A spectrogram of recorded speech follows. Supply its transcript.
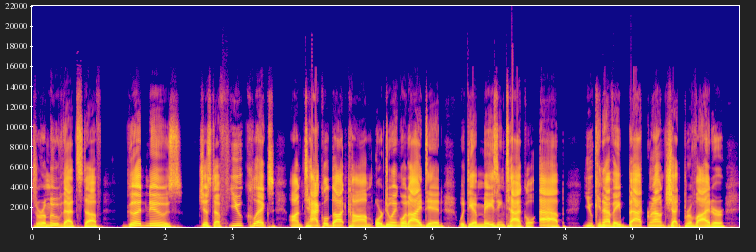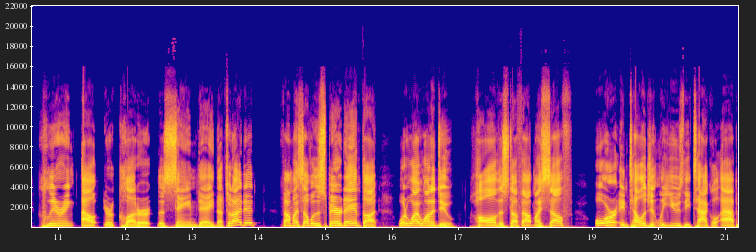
to remove that stuff. Good news. Just a few clicks on takl.com or doing what I did with the amazing TAKL app, you can have a background check provider clearing out your clutter the same day. That's what I did. Found myself with a spare day and thought, what do I want to do? Haul all this stuff out myself or intelligently use the TAKL app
